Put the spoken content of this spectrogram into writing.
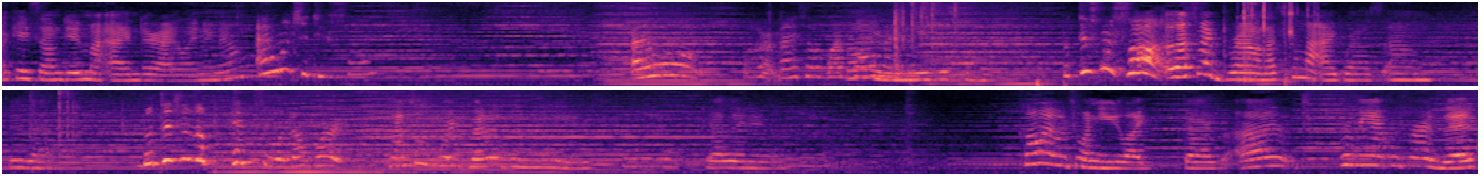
Okay, so I'm doing my under eyeliner now. I want to do some. I won't hurt myself by Oh, I'm gonna use this one. But this one's soft. Oh, that's my brown. That's for my eyebrows. Um, do that. But this is a pencil. It don't work. Pencils work better than these. Yeah, they do. Comment which one you like, guys. I, for me, I prefer this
